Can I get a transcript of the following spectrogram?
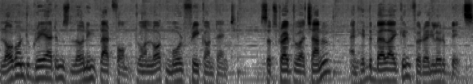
Log on to GreyAtom's learning platform to unlock more free content. Subscribe to our channel and hit the bell icon for regular updates.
